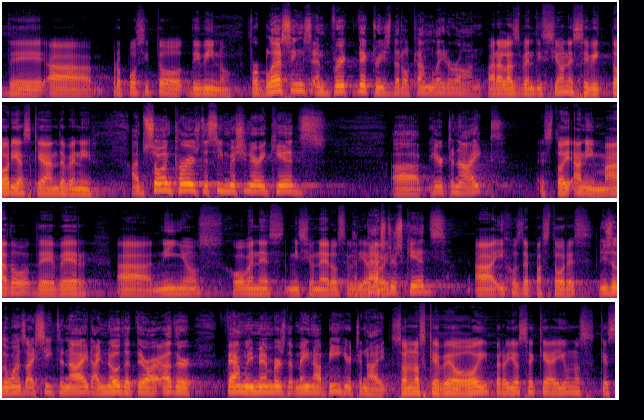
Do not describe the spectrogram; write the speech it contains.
de ah, propósito divino for blessings and victories that'll come later on. para las bendiciones y victorias que han de venir. I'm so encouraged to see missionary kids uh, here tonight. Estoy animado de ver a niños, jóvenes, misioneros el and día de hoy, pastors' kids. A hijos de pastores. These are the ones I see tonight. I know that there are other family members that may not be here tonight. Son los que veo hoy, pero yo sé que hay unos que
